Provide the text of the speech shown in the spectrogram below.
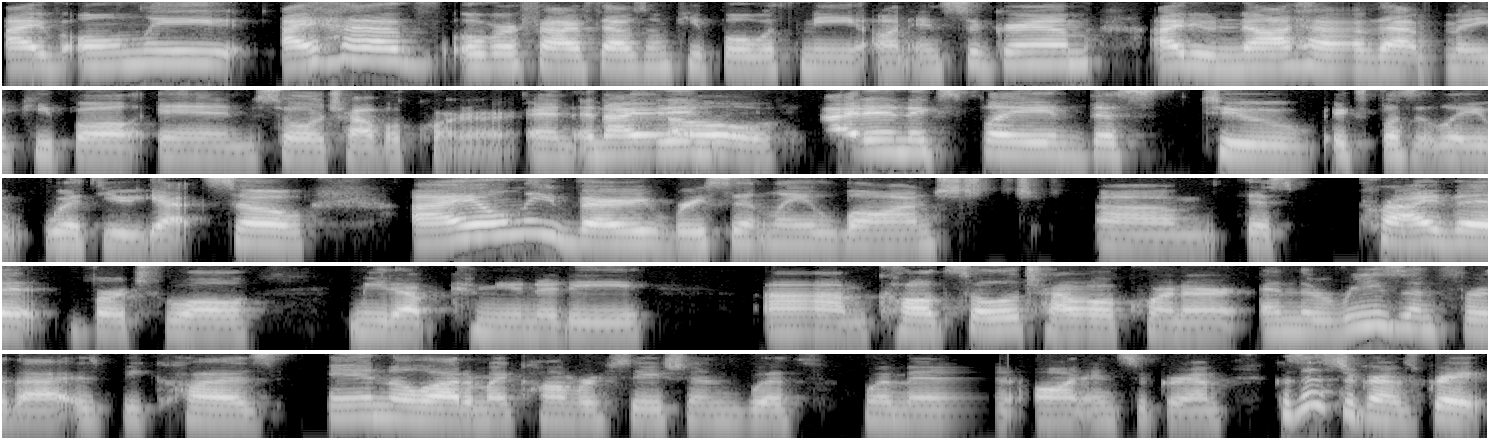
I've only I have over 5,000 people with me on Instagram. I do not have that many people in Solo Travel Corner. And and I didn't oh. I didn't explain this too explicitly with you yet. So I only very recently launched um, this private virtual meetup community um, called Solo Travel Corner. And the reason for that is because in a lot of my conversations with women on Instagram, because Instagram is great,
